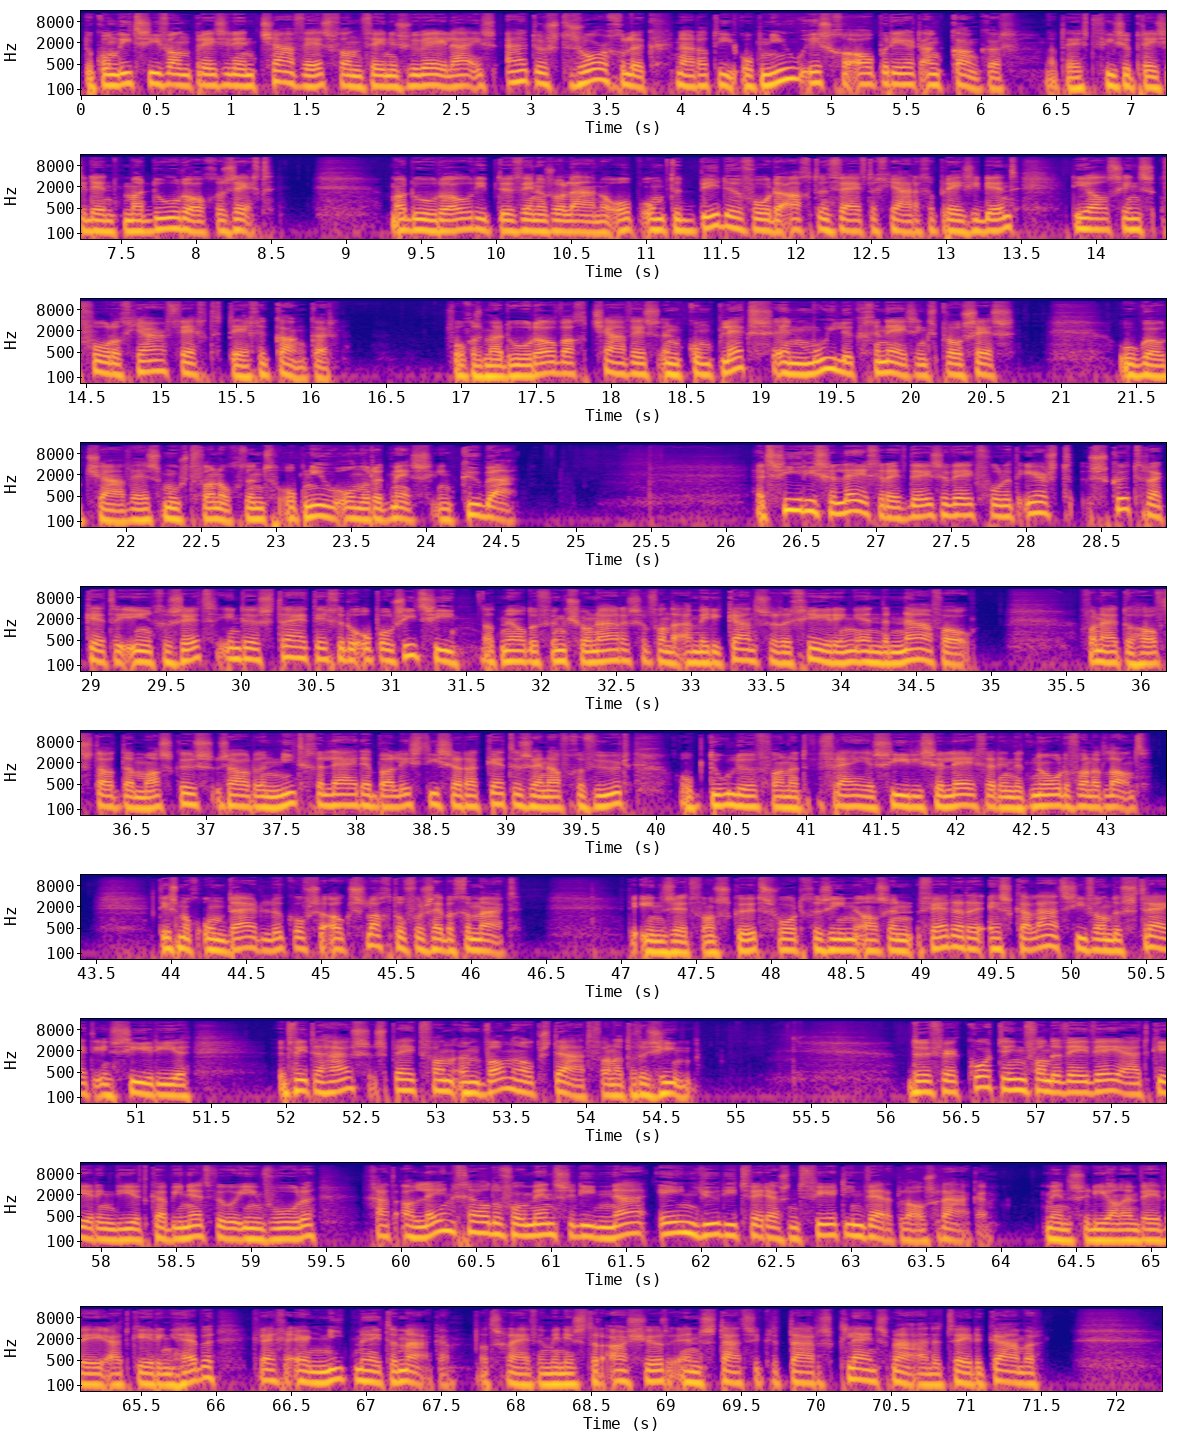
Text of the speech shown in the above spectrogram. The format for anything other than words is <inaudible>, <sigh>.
De conditie van president Chavez van Venezuela is uiterst zorgelijk... nadat hij opnieuw is geopereerd aan kanker. Dat heeft vicepresident Maduro gezegd. Maduro riep de Venezolanen op om te bidden voor de 58-jarige president... die al sinds vorig jaar vecht tegen kanker. Volgens Maduro wacht Chavez een complex en moeilijk genezingsproces. Hugo Chavez moest vanochtend opnieuw onder het mes in Cuba. Het Syrische leger heeft deze week voor het eerst skutraketten ingezet in de strijd tegen de oppositie. Dat melden functionarissen van de Amerikaanse regering en de NAVO. Vanuit de hoofdstad Damascus zouden niet geleide ballistische raketten zijn afgevuurd op doelen van het Vrije Syrische leger in het noorden van het land. Het is nog onduidelijk of ze ook slachtoffers hebben gemaakt. De inzet van Skuts wordt gezien als een verdere escalatie van de strijd in Syrië. Het Witte Huis spreekt van een wanhoopsdaad van het regime. De verkorting van de WW-uitkering die het kabinet wil invoeren... gaat alleen gelden voor mensen die na 1 juli 2014 werkloos raken. Mensen die al een WW-uitkering hebben, krijgen er niet mee te maken. Dat schrijven minister Ascher en staatssecretaris Kleinsma aan de Tweede Kamer.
